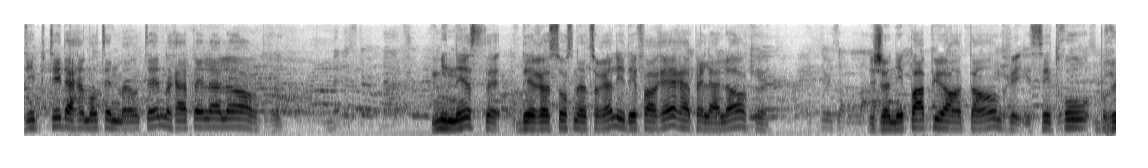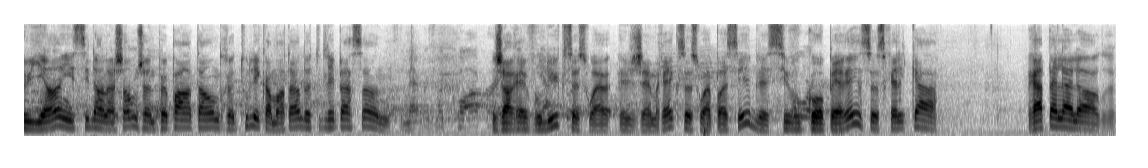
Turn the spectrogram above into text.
Député de Hamilton Mountain, rappel à l'ordre. Ministre des Ressources naturelles et des Forêts, rappel à l'ordre. Je n'ai pas pu entendre, c'est trop bruyant ici dans la Chambre, je ne peux pas entendre tous les commentaires de toutes les personnes. J'aurais voulu que ce soit, j'aimerais que ce soit possible. Si vous coopérez, ce serait le cas. Rappel à l'ordre.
